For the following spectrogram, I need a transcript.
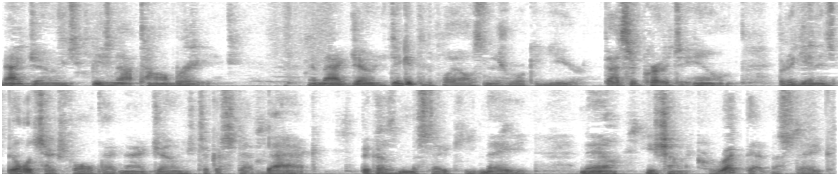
Mac Jones, he's not Tom Brady. Now, Mac Jones did get to the playoffs in his rookie year. That's a credit to him. But again, it's Belichick's fault that Mac Jones took a step back because of the mistake he made. Now, he's trying to correct that mistake,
